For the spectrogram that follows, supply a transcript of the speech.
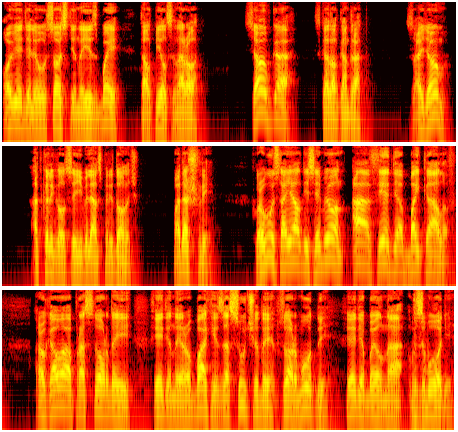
Увидели у Состиной избы, толпился народ. «Семка!» — сказал Кондрат. «Зайдем?» — откликнулся Емельян Спиридонович. Подошли. В кругу стоял не Семен, а Федя Байкалов. Рукава просторной Фединой рубахи засучены, взор мутный. Федя был на взводе.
